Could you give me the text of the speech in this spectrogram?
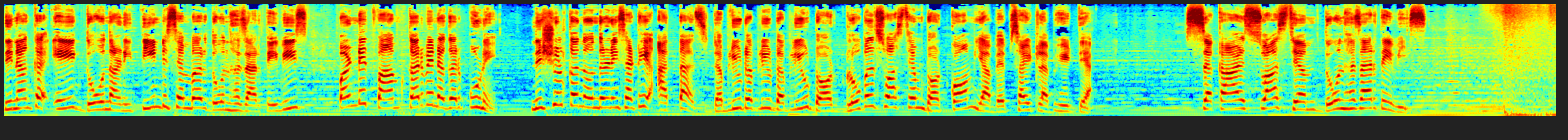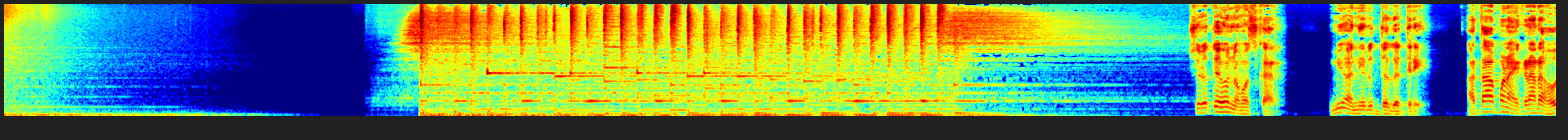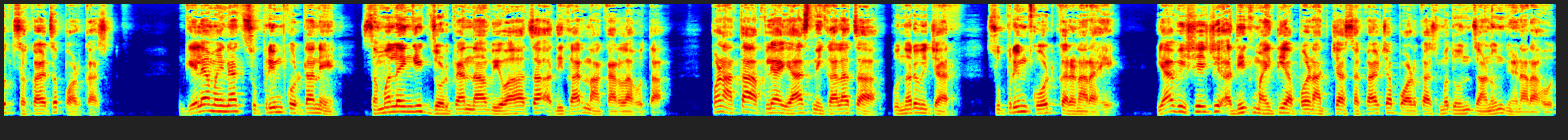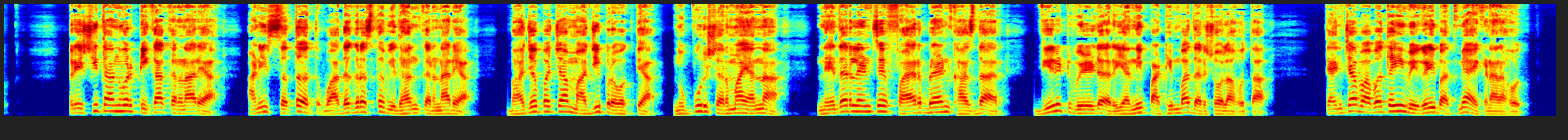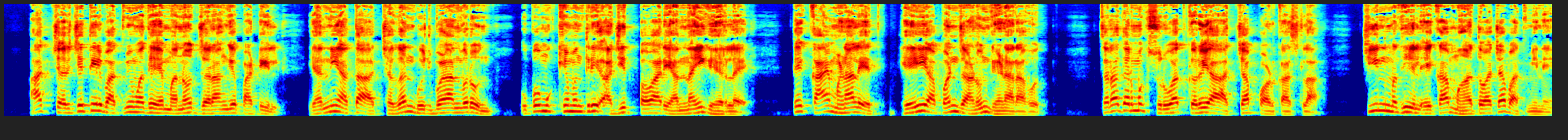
दिनांक एक दोन आणि तीन डिसेंबर दोन हजार तेवीस पंडित पाम कर्वेनगर पुणे. निशुल्क नोंदणीसाठी आताच W W W dot global Swasthyam dot com या वेबसाईटला भेट द्या. सकाळ स्वास्थ्यम दोन हजार तेवीस. श्रोते हो नमस्कार. मी अनिरुद्ध गद्रे. आता आपण ऐकणार आहोत सकाळचं पॉडकास्ट गेल्या महिन्यात सुप्रीम कोर्टाने समलैंगिक जोडप्यांना विवाहाचा अधिकार नाकारला होता. पण आता आपल्या याच निकालाचा पुनर्विचार सुप्रीम कोर्ट करणार आहे. याविषयीची अधिक माहिती आपण आजच्या सकाळच्या पॉडकास्टमधून जाणून घेणार आहोत. प्रेषितांवर टीका करणाऱ्या आणि सतत वादग्रस्त विधान करणाऱ्या भाजपच्या माजी प्रवक्त्या नुपूर शर्मा यांना नेदरलँडचे फायरब्रँड खासदार गिर्ट विल्डर यांनी पाठिंबा दर्शवला होता. त्यांच्याबाबतही वेगळी बातमी ऐकणार आहोत. आज चर्चेतील बातमीमध्ये मनोज जरांगे पाटील यांनी आता छगन भुजबळांवरून उपमुख्यमंत्री अजित पवार यांनाही घेरलंय. ते काय म्हणालेत हेही आपण जाणून घेणार आहोत. चला तर मग सुरुवात करूया आजच्या पॉडकास्टला. चीनमधील एका महत्त्वाच्या बातमीने.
